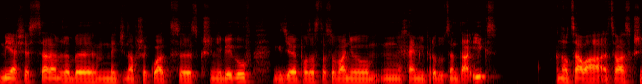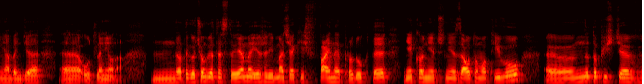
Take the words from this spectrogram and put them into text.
mija się z celem, żeby mieć na przykład e, skrzynię biegów, gdzie po zastosowaniu mm, chemii producenta X no cała, cała skrzynia będzie e, utleniona. Mm, dlatego ciągle testujemy. Jeżeli macie jakieś fajne produkty, niekoniecznie z automotywu, no to piszcie w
